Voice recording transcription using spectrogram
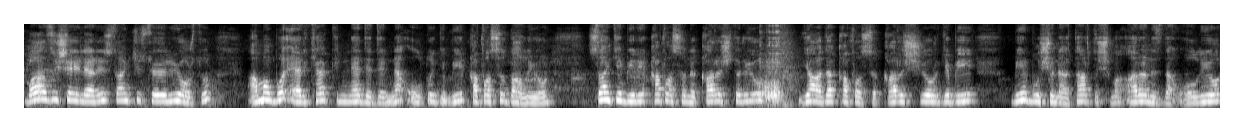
Bazı şeyleri sanki söylüyorsun ama bu erkek ne dedi ne oldu gibi kafası dalıyor. Sanki biri kafasını karıştırıyor ya da kafası karışıyor gibi bir boşuna tartışma aranızda oluyor.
